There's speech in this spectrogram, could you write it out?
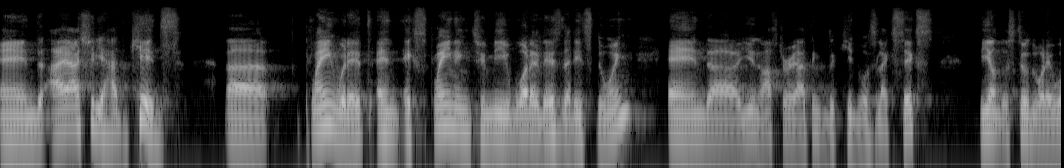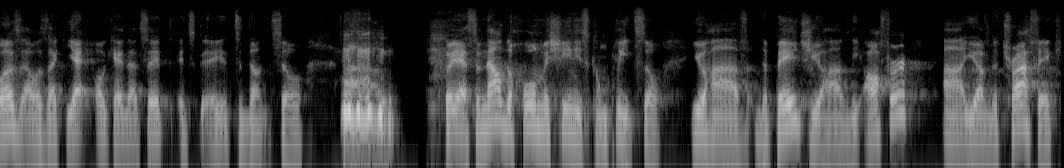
And I actually had kids uh, playing with it and explaining to me what it is that it's doing. And, uh, you know, after I think the kid was like six, he understood what it was. I was like, yeah, okay, that's it. It's, it's done. So, um, so yeah, so now the whole machine is complete. So you have the page, you have the offer, uh, you have the traffic.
